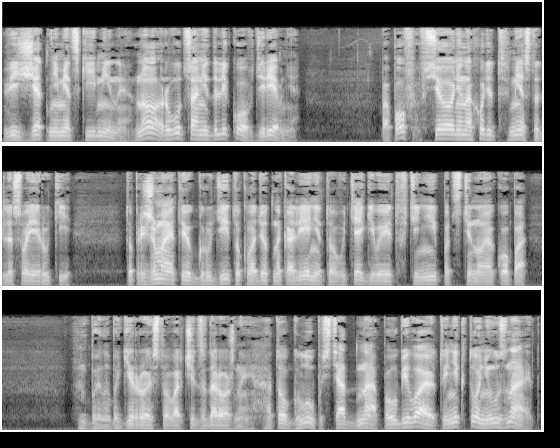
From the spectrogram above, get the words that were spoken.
визжат немецкие мины, но рвутся они далеко, в деревне. Попов все не находит места для своей руки — то прижимает ее к груди, то кладет на колени, то вытягивает в тени под стеной окопа. «Было бы геройство», — ворчит задорожный, — «а то глупость одна, поубивают, и никто не узнает.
